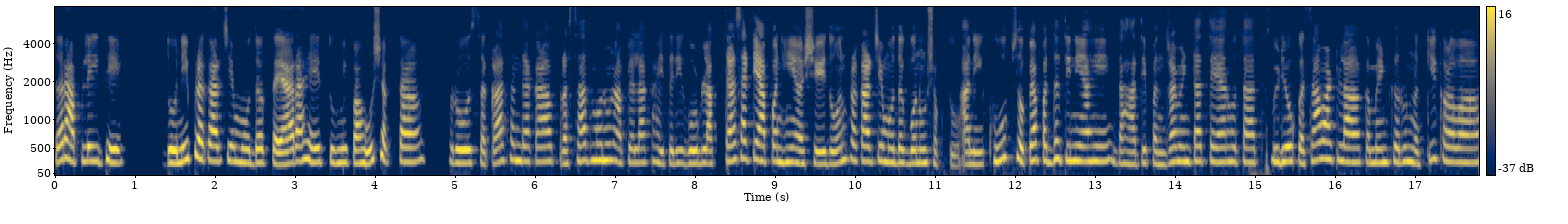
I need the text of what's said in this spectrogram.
तर आपले इथे दोन्ही प्रकारचे मोदक तयार आहेत तुम्ही पाहू शकता. रोज सकाळ संध्याकाळ प्रसाद म्हणून आपल्याला काहीतरी गोड लागतं. त्यासाठी आपण हे असे दोन प्रकारचे मोदक बनवू शकतो. आणि खूप सोप्या पद्धतीने आहे. दहा ते पंधरा मिनिटात तयार होतात. व्हिडिओ कसा वाटला कमेंट करून नक्की कळवा.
